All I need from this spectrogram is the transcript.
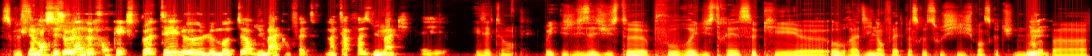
ce que finalement, ces jeux-là ne font qu'exploiter le, le, moteur du Mac, en fait, l'interface du mm. Mac. Et... Exactement. Oui, je disais juste euh, pour illustrer ce qu'est euh, Obradine en fait, parce que Sushi, je pense que tu ne vas pas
